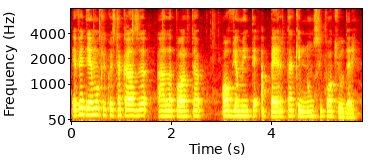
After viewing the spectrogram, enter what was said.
e vediamo che questa casa ha la porta ovviamente aperta che non si può chiudere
